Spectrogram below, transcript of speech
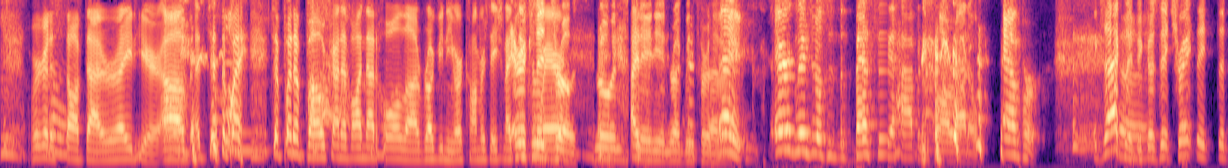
We're gonna stop that right here. Um, just to put to put a bow kind of on that whole uh, rugby New York conversation. I Eric think where- Lindros ruined I- Canadian rugby forever. hey, Eric Lindros was the best thing that happened in Colorado ever. Exactly, Uh, because they trade they the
